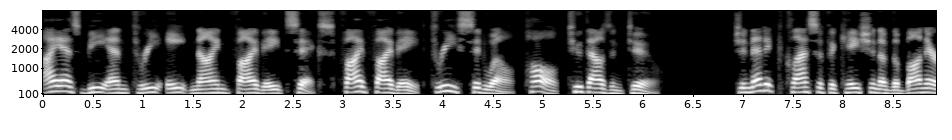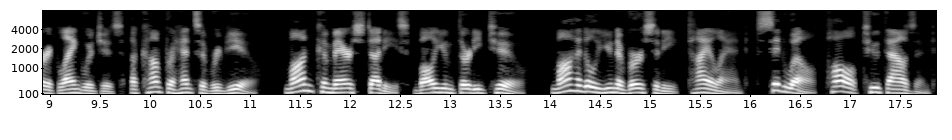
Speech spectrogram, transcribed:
ISBN 3-89586-558-3 Sidwell, Paul, 2002. Genetic Classification of the Bahnaric Languages, A Comprehensive Review. Mon Khmer Studies, Volume 32. Mahidol University, Thailand. Sidwell, Paul 2000.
